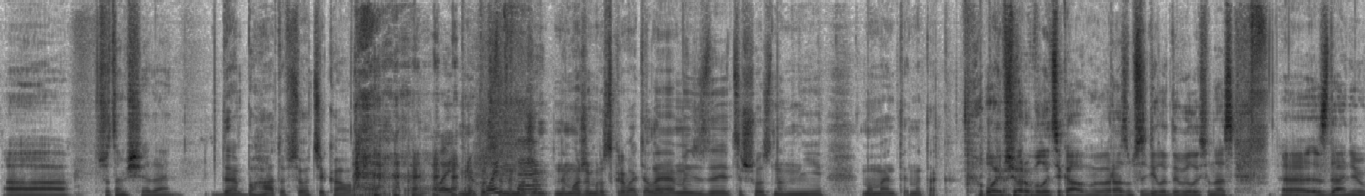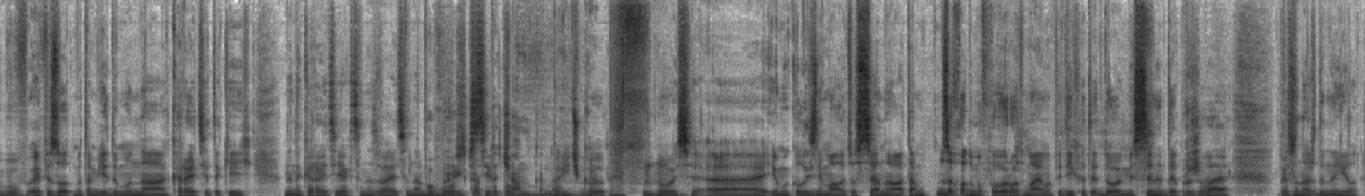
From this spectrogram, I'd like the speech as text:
А, що там ще, Дань? Де багато всього цікавого. Ой, Ми просто не можемо не можемо розкривати, але мені здається, що основні моменти ми так. Ой, вчора було цікаво. Ми разом сиділи, дивились. У нас е, з Данією був епізод. Ми там їдемо на кареті, такий, не на кареті, як це називається, на бричці. тачанка, пов- да. Бричка, Е, Ось. Е, і ми коли знімали ту сцену, а там ну, заходимо в поворот, маємо під'їхати до місцини, де проживає персонаж Даниїла.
